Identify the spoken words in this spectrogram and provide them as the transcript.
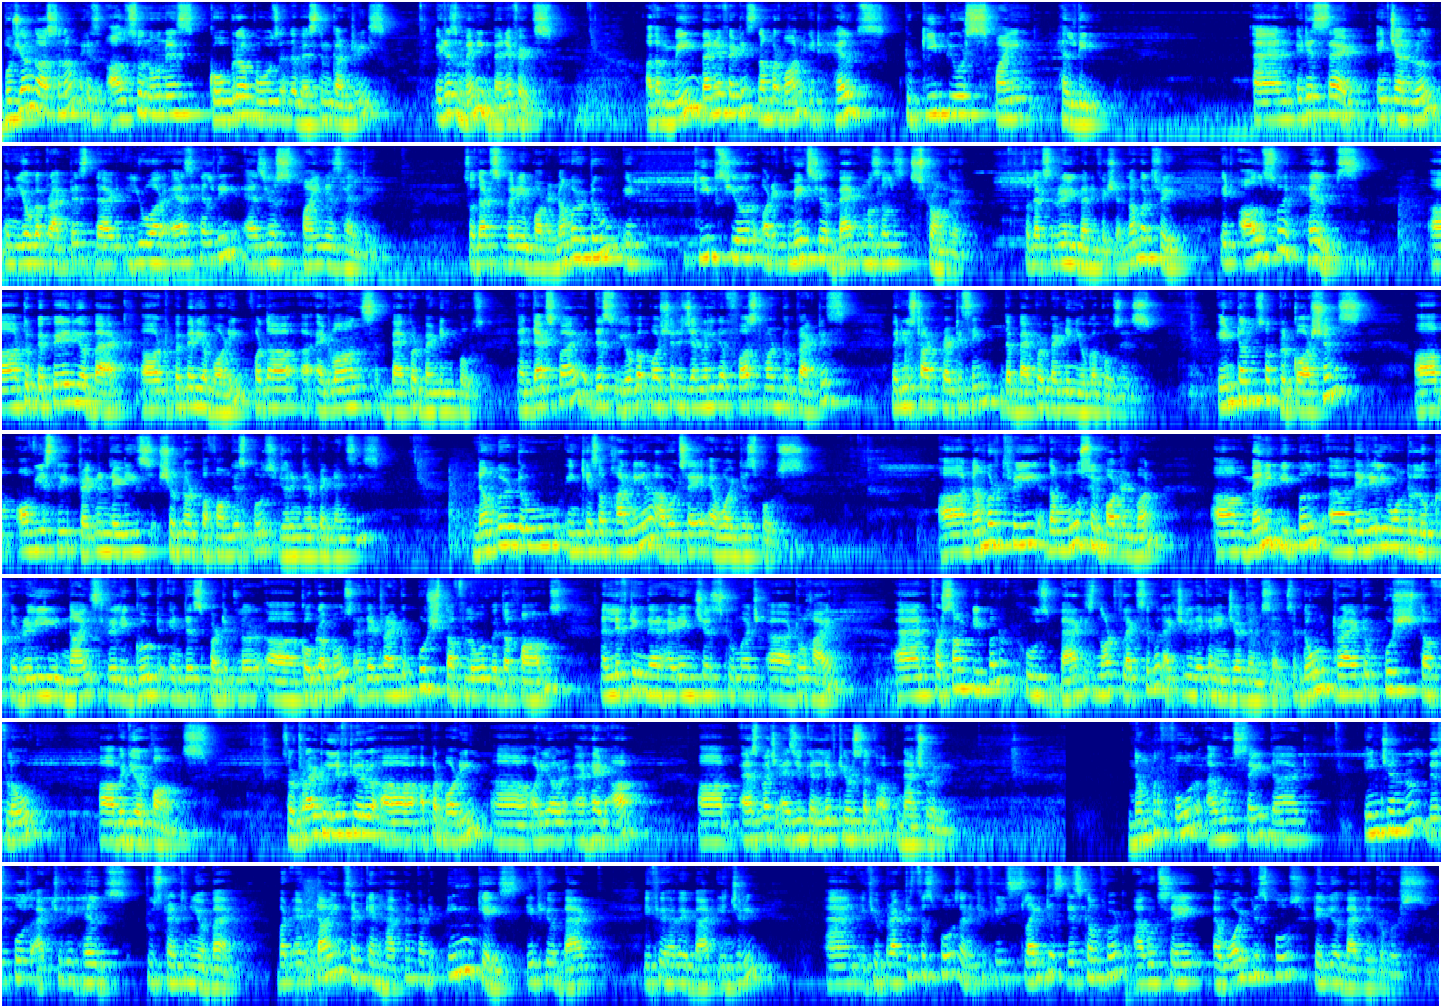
Bhujangasana is also known as cobra pose in the Western countries. It has many benefits. Uh, the main benefit is number one, it helps to keep your spine healthy. And it is said in general in yoga practice that you are as healthy as your spine is healthy. So that's very important. Number two, it keeps your or it makes your back muscles stronger. So that's really beneficial. Number three, it also helps to prepare your back or to prepare your body for the uh, advanced backward bending pose. And that's why this yoga posture is generally the first one to practice when you start practicing the backward bending yoga poses. In terms of precautions, uh, obviously pregnant ladies should not perform this pose during their pregnancies. Number two, in case of hernia, I would say avoid this pose. Uh, number three, the most important one, uh, many people uh, they really want to look really nice really good in this particular uh, cobra pose and they try to push the floor with the palms and lifting their head inches too much uh, too high. And for some people whose back is not flexible actually they can injure themselves. So don't try to push the floor uh, with your palms. So try to lift your upper body or your head up as much as you can lift yourself up naturally. Number four i would say that in general, this pose actually helps to strengthen your back. But at times it can happen that in case if your back, if you have a back injury, and if you practice this pose and if you feel slightest discomfort, I would say avoid this pose till your back recovers.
